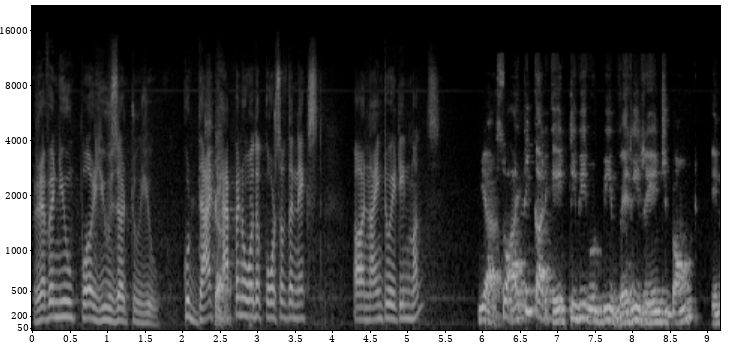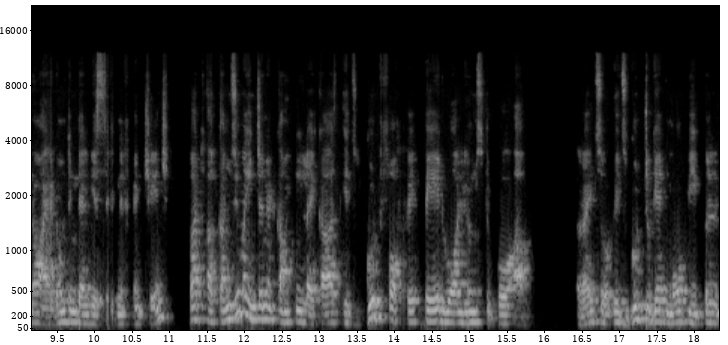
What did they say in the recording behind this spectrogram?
revenue per user to you? Could that Sure. happen over the course of the next uh, 9 to 18 months? Yeah, so I think our ATV would be very range bound. You know, I don't think there'll be a significant change. But a consumer internet company like us, it's good for paid volumes to go up, right? So it's good to get more people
